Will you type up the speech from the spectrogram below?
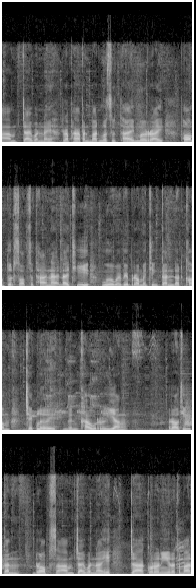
3 จ่ายวันไหน รับ 5,000 บาทงวดสุดท้ายเมื่อไหร่ พร้อมตรวจสอบสถานะได้ที่ www เราไม่ทิ้งกัน .com เช็คเลยเงินเข้าหรือยัง เราทิ้งกันรอบ 3 จ่ายวันไหน จากกรณีรัฐบาล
